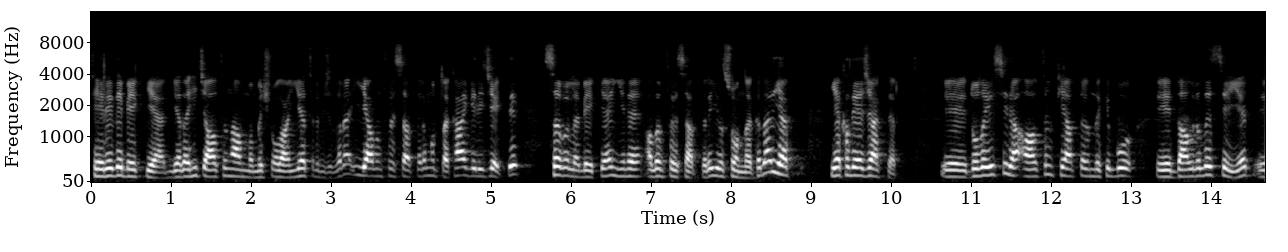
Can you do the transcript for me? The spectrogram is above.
TL'de bekleyen ya da hiç altın almamış olan yatırımcılara iyi alım fırsatları mutlaka gelecektir. Sabırla bekleyen yine alım fırsatları yıl sonuna kadar yak- yakalayacaktır. E, dolayısıyla altın fiyatlarındaki bu e, dalgalı seyir e,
